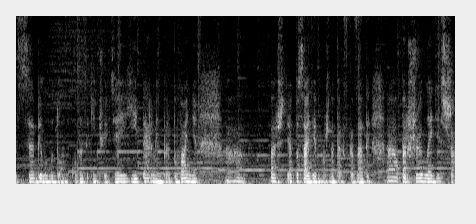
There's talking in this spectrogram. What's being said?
з Білого Дому, коли закінчується її термін перебування посаді, можна так сказати, першої леді США.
